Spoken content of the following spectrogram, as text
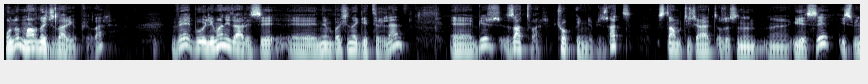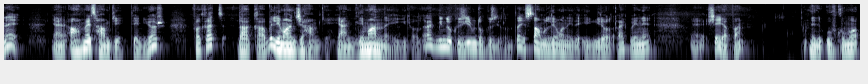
Onu mavnacılar yapıyorlar. Ve bu liman idaresinin başına getirilen e, bir zat var. Çok ünlü bir zat. İstanbul Ticaret Odası'nın e, üyesi ismine yani Ahmet Hamdi deniyor. Fakat lakabı Limancı Hamdi. Yani limanla ilgili olarak 1929 yılında İstanbul Limanı ile ilgili olarak beni e, şey yapan, ne ufkumu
